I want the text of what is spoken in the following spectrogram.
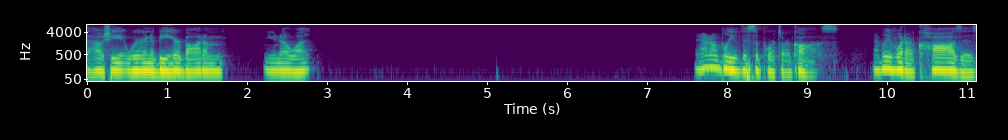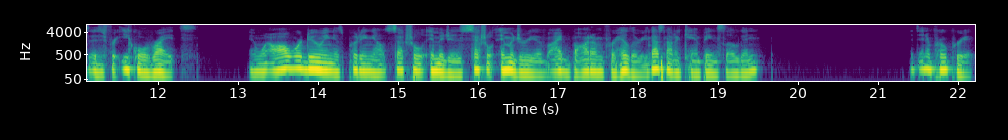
How she we're to be here bottom? You know what? And I don't believe this supports our cause. And I believe what our cause is is for equal rights. And what all we're doing is putting out sexual images, sexual imagery of I'd bottom for Hillary. That's not a campaign slogan. It's inappropriate.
